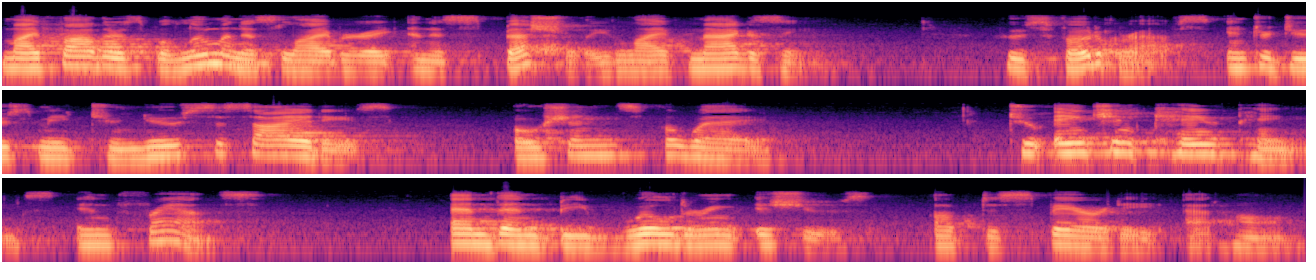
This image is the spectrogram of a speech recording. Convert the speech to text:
My father's voluminous library, and especially Life magazine, whose photographs introduced me to new societies oceans away, to ancient cave paintings in France, and then bewildering issues of disparity at home.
